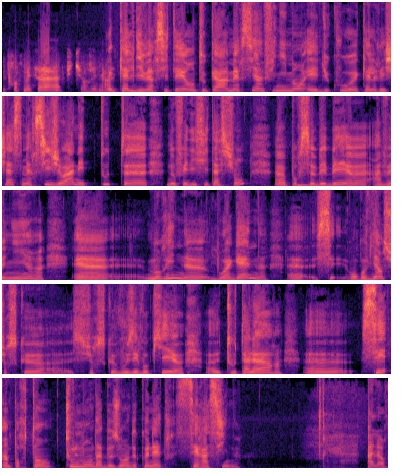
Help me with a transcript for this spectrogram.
de transmettre ça à la future génération. Quelle diversité en tout cas, merci infiniment et du coup quelle richesse. Merci Joanne et toutes nos félicitations pour ce bébé à venir. Maureen Boisgain, on revient sur ce que sur ce que vous évoquiez tout à l'heure. C'est important, tout le monde a besoin de connaître ses racines. Alors,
